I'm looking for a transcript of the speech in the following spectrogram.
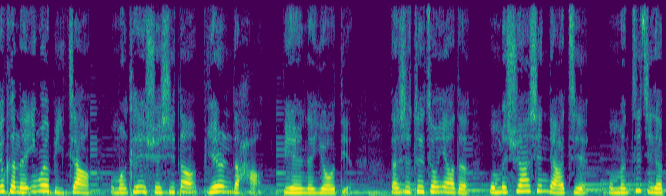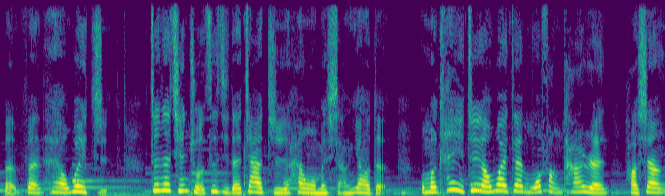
有可能因为比较，我们可以学习到别人的好，别人的优点。但是最重要的，我们需要先了解我们自己的本分还有位置，真正清楚自己的价值和我们想要的。我们可以借由外在模仿他人，好像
